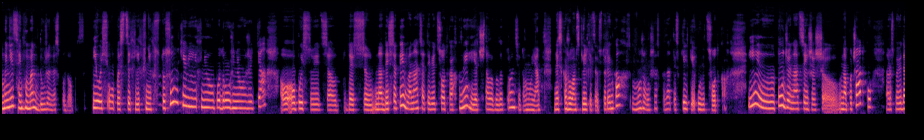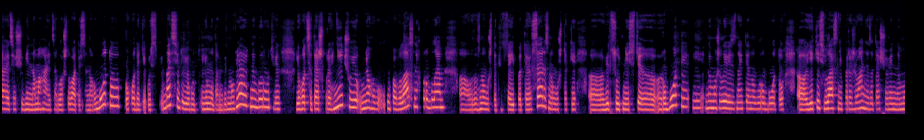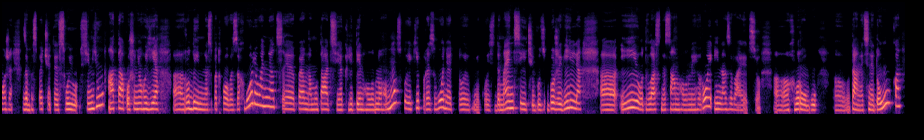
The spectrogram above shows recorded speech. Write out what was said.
мені цей момент дуже не сподобався. І ось опис цих їхніх стосунків, їхнього подружнього життя описується десь на 10-12% книги. Я читала в електронці, тому я не скажу вам, скільки це в сторінках, можу лише сказати, скільки у відсотках. І е, тут же на цей же ж е, на початку розповідається, що він намагається влаштуватися на роботу, проходить якусь співбесіду, його йому там відмовляють, не беруть. Він його це теж пригнічує. У нього купа власних проблем. Знову ж таки, цей ПТСР, знову ж таки, е, відсутність роботи і неможливість знайти нову роботу, якісь власні переживання за те, що він не може забезпечити свою сім'ю. А також у нього є е, родинне спадкове захворювання, це певна мутація клітин головного мозку, які призводять до якоїсь деменції чи божевілля. Е, І от, власне, сам головний герой і називає цю е, хворобу. Е, Танець недоумка,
